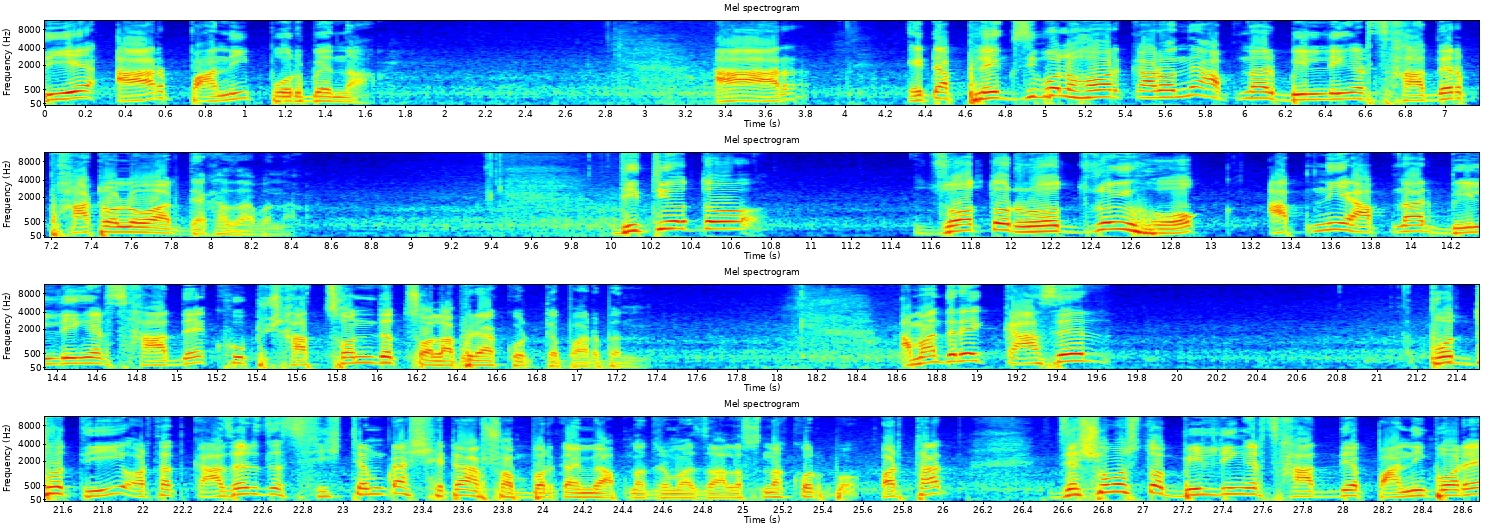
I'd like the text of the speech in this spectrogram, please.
দিয়ে আর পানি পড়বে না। আর এটা ফ্লেক্সিবল হওয়ার কারণে আপনার বিল্ডিংয়ের ছাদের ফাটলও আর দেখা যাবে না। দ্বিতীয়ত, যত রৌদ্রই হোক, আপনি আপনার বিল্ডিংয়ের ছাদে খুব স্বাচ্ছন্দ্যে চলাফেরা করতে পারবেন। আমাদের এই কাজের পদ্ধতি, অর্থাৎ কাজের যে সিস্টেমটা সেটা সম্পর্কে আমি আপনাদের মাঝে আলোচনা করব। অর্থাৎ, যে সমস্ত বিল্ডিংয়ের ছাদ দিয়ে পানি পড়ে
